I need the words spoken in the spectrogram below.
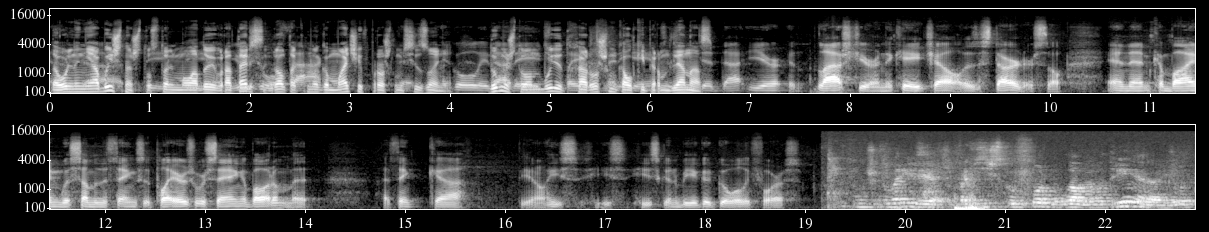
Довольно необычно, что столь молодой вратарь сыграл так много матчей в прошлом сезоне. Думаю, что он будет хорошим голкипером для нас. And then combined with some of the things that players were saying about him, I think, uh, you know, he's, he's, he's going to be a good goalie for us. Мы уже говорили про физическую форму главного тренера, и вот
